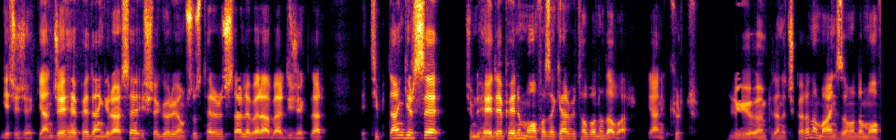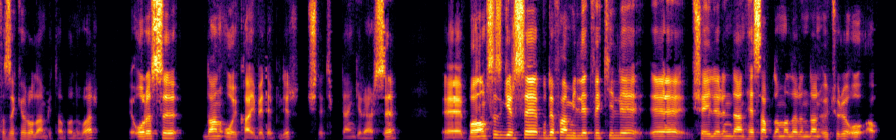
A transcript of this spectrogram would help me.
geçecek. Yani CHP'den girerse işte görüyor musunuz teröristlerle beraber diyecekler. E, tipten girse şimdi HDP'nin muhafazakar bir tabanı da var. Yani Kürtlüğü ön plana çıkaran ama aynı zamanda muhafazakar olan bir tabanı var. E, orasından oy kaybedebilir işte tipten girerse. E, bağımsız girse bu defa milletvekili e, şeylerinden hesaplamalarından ötürü o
